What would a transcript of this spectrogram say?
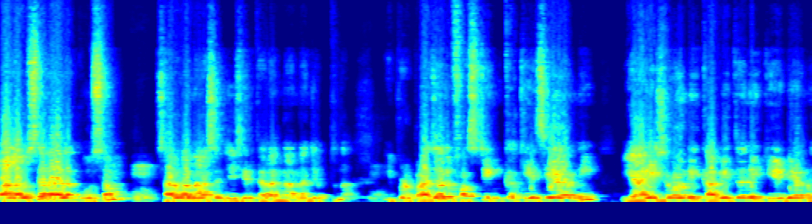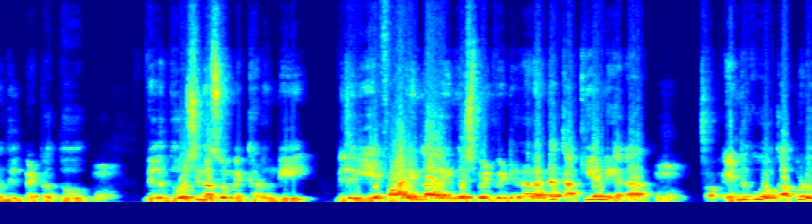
వాళ్ళ అవసరాల కోసం ఉమ్, సర్వనాశనం చేసిరు తెలంగాణ అని చెప్తున్నా. ఇప్పుడు ప్రజలు ఫస్ట్ ఇంకా కేసీఆర్ని ఈ హరీష్ రావుని కవితని కేటీఆర్ వదిలిపెట్టొద్దు. వీళ్ళు దోషిన సొమ్ము ఎక్కడుంది? వీళ్ళు ఏ ఫారిన్లో ఇన్వెస్ట్మెంట్ పెట్టిరో అదంతా కక్కియండి కదా. ఎందుకు? ఒకప్పుడు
